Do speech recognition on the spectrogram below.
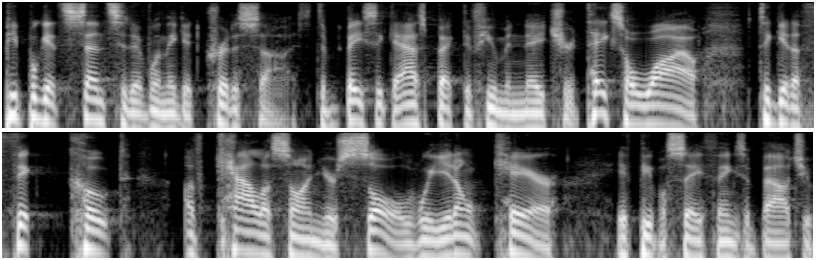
People get sensitive when they get criticized. It's a basic aspect of human nature. It takes a while to get a thick coat of callus on your soul where you don't care if people say things about you.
